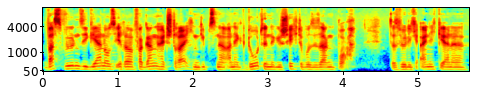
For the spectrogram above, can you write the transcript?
Was würden Sie gerne aus Ihrer Vergangenheit streichen? Gibt es eine Anekdote, eine Geschichte, wo Sie sagen, boah, das würde ich eigentlich gerne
